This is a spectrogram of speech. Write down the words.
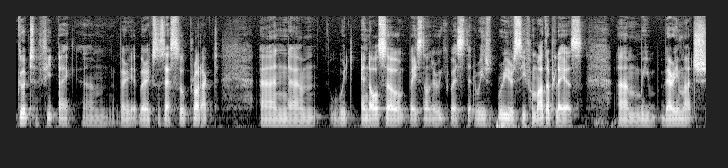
good feedback, um, very very successful product, and um, with, and also based on the requests that we, we receive from other players, um, we very much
